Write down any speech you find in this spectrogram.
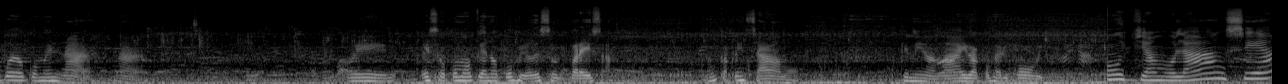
puedo comer nada, nada. eso como que nos cogió de sorpresa. Nunca pensábamos que mi mamá iba a coger COVID. Mucha ambulancia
